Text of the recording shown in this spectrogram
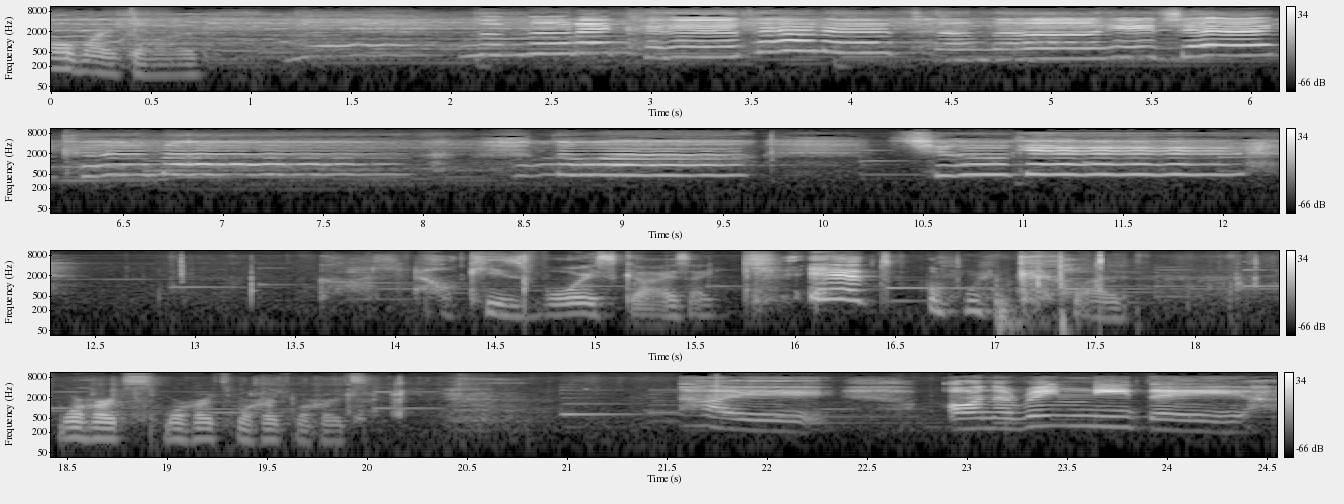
oh my god. Elkie's voice, guys. I can't. Oh my god. More hearts, more hearts, more hearts, more hearts. 系 On a rainy day 系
